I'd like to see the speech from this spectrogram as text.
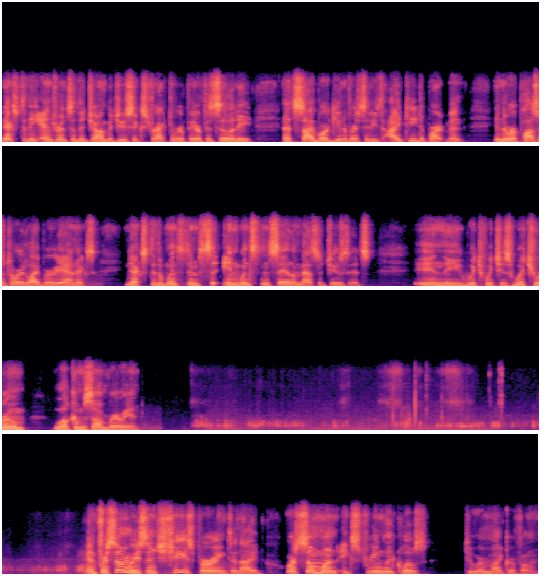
next to the entrance of the Jamba Juice extractor repair facility at Cyborg University's IT department in the repository library annex next to the Winston in Winston-Salem, Massachusetts, in the Which Which is Which room. Welcome, Zombrarian. And for some reason, she's purring tonight, or someone extremely close to her microphone.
